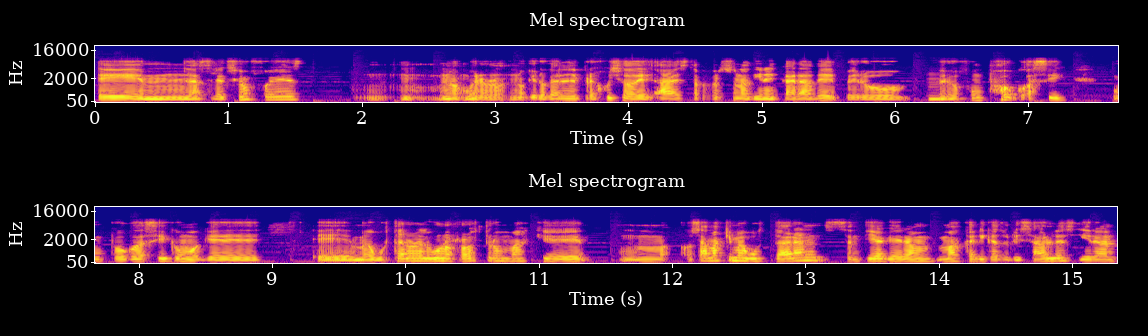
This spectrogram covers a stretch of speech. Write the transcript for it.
Em, la selección fue no, bueno, no, quiero caer en el prejuicio de, ah, esta persona tiene cara de, pero, mm. pero fue un poco así, un poco así como que eh, me gustaron algunos rostros más que, mm, o sea, más que me gustaran, sentía que eran más caricaturizables y eran,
